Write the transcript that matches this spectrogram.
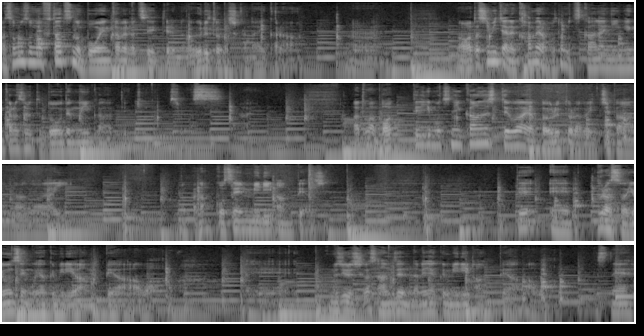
あ、そもそも2つの望遠カメラついてるのがウルトラしかないから、うん。まあ、私みたいなカメラほとんど使わない人間からするとどうでもいいかなっていう気もあとはバッテリー持ちに関してはやっぱウルトラが一番長いのかな？5000mAh で、えー、プラスは 4500mAh、えー、無印が 3700mAh ですね、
